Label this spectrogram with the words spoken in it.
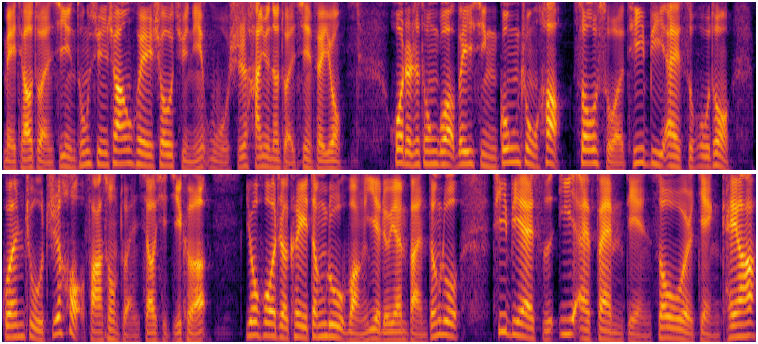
每条短信通讯商会收取您五十韩元的短信费用，或者是通过微信公众号搜索 TBS 互动，关注之后发送短消息即可。又或者可以登录网页留言板，登录 tbs efm 点 s o u r 点 kr，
